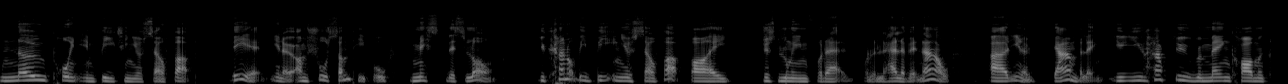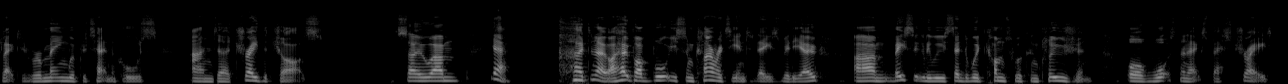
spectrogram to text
no point in beating yourself up. Be it, you know, I'm sure some people missed this long. You cannot be beating yourself up by just longing for that for the hell of it now uh, you know, gambling. You you have to remain calm and collected, remain with the technicals, and uh, trade the charts. So um, yeah, I don't know. I hope I've brought you some clarity in today's video. Um, basically, we said we'd come to a conclusion of what's the next best trade,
